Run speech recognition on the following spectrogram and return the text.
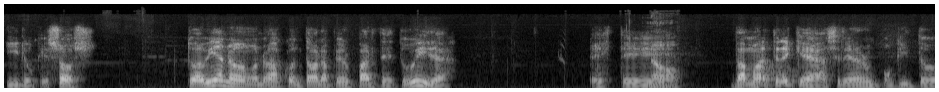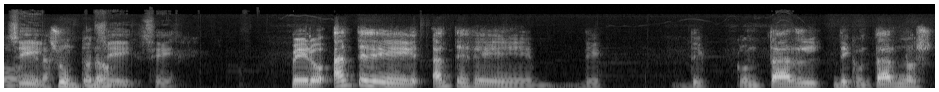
y lo que sos. Todavía no nos has contado la peor parte de tu vida. Este, no. Vamos a tener que acelerar un poquito el asunto, ¿no? Sí, sí. Pero antes de, antes de, de, contar, de contarnos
